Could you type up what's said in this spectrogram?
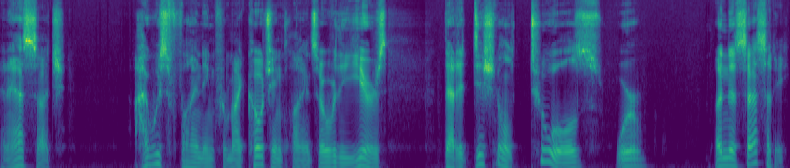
And as such, I was finding for my coaching clients over the years that additional tools were a necessity.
